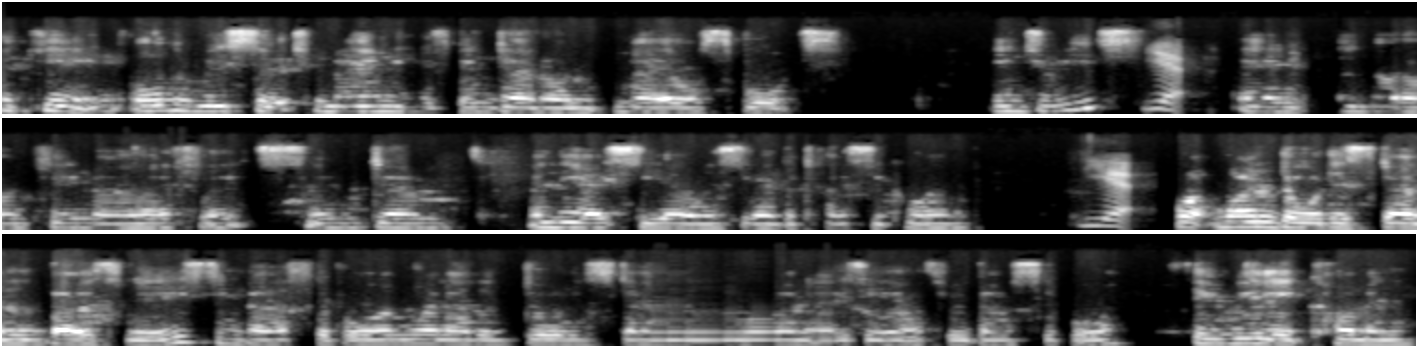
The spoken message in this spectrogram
again, all the research mainly has been done on male sports injuries yeah and, and not on female athletes. And um, and the ACL is the other classic one. yeah one daughter's done both knees in basketball, and one other daughter's done one ACL through basketball. They're really common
